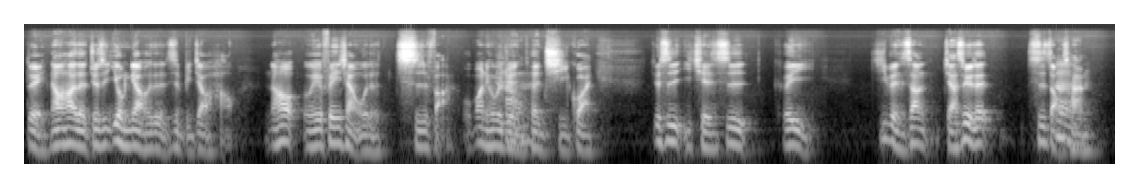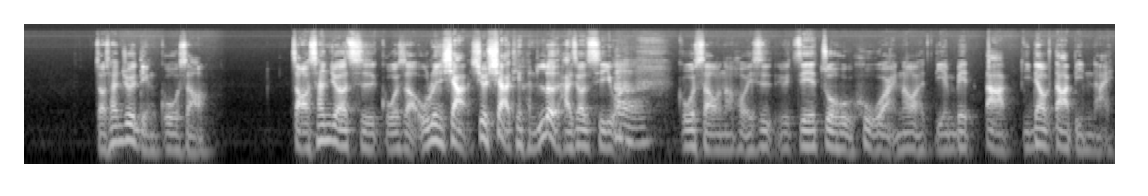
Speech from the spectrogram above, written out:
对，然后它的就是用料或者是比较好。然后我也分享我的吃法，我不知道你会不会觉得很奇怪，就是以前是可以基本上假设有在吃早餐，早餐就会点锅烧。早餐就要吃锅烧，无论夏就夏天很热，还是要吃一碗锅烧，然后也是直接做户户外，然后连杯大一定要大冰奶，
